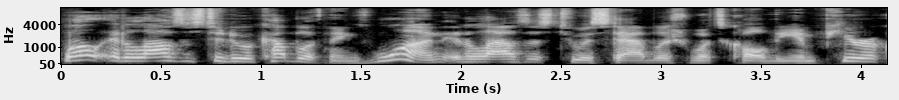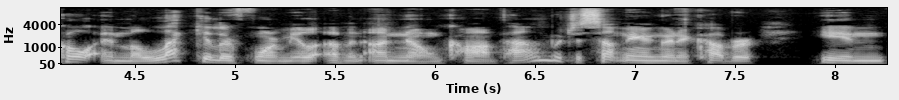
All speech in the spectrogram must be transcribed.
Well, it allows us to do a couple of things. One, it allows us to establish what's called the empirical and molecular formula of an unknown compound, which is something I'm going to cover in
